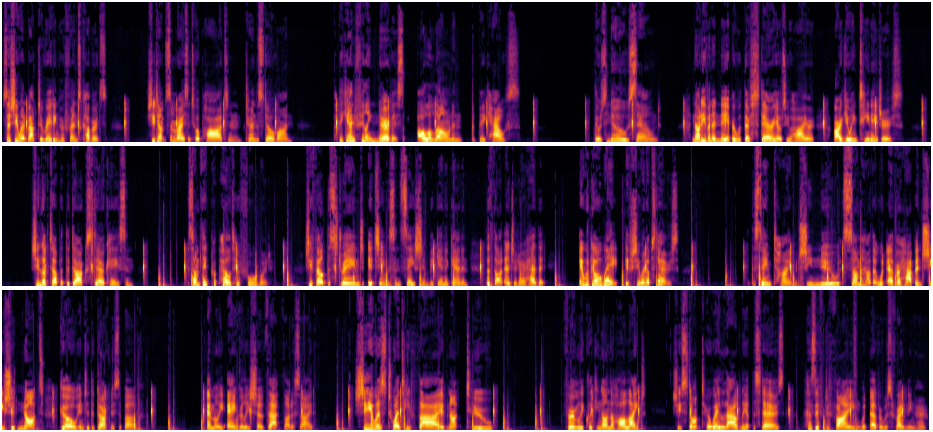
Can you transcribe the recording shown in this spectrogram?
So she went back to raiding her friends' cupboards. She dumped some rice into a pot and turned the stove on but began feeling nervous all alone in the big house. There was no sound, not even a neighbor with their stereo too high or arguing teenagers. She looked up at the dark staircase and something propelled her forward. She felt the strange, itching sensation begin again, and the thought entered her head that it would go away if she went upstairs. At the same time, she knew somehow that whatever happened, she should not go into the darkness above. Emily angrily shoved that thought aside. She was twenty-five, not two. Firmly clicking on the hall light, she stomped her way loudly up the stairs, as if defying whatever was frightening her.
